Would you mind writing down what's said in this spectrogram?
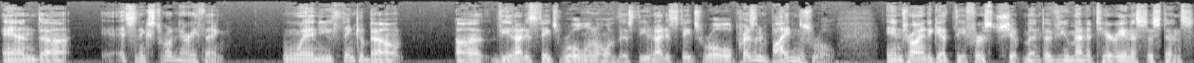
And uh, it's an extraordinary thing when you think about uh, the United States' role in all of this, the United States' role, President Biden's role in trying to get the first shipment of humanitarian assistance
